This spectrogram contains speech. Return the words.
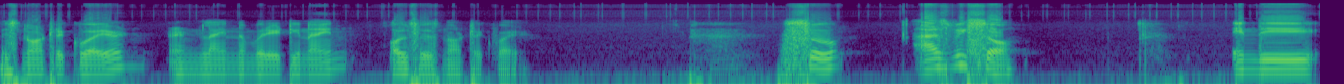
is not required and line number 89 also is not required so as we saw in the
